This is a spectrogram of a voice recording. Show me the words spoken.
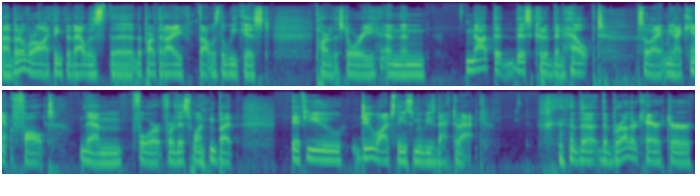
Uh, but overall, I think that that was the the part that I thought was the weakest part of the story. And then, not that this could have been helped. So I mean, I can't fault them for for this one, but if you do watch these movies back to back, the the brother character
